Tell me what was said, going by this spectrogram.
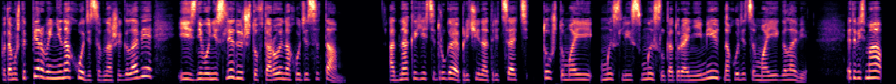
Потому что первое не находится в нашей голове, и из него не следует, что второе находится там. Однако есть и другая причина отрицать то, что мои мысли и смысл, который они имеют, находятся в моей голове. Это весьма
